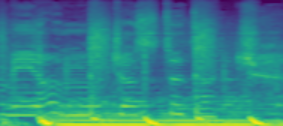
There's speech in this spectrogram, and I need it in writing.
turn me on with just a touch.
